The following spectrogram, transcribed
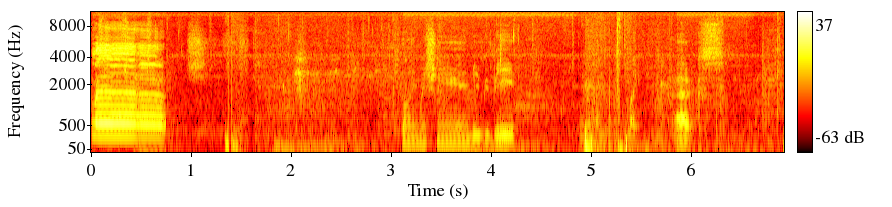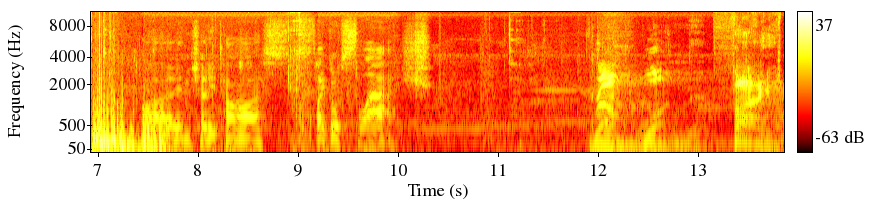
Man. Killing machine, BBB. X. Y, machete toss. Psycho slash. Round one. Fight.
